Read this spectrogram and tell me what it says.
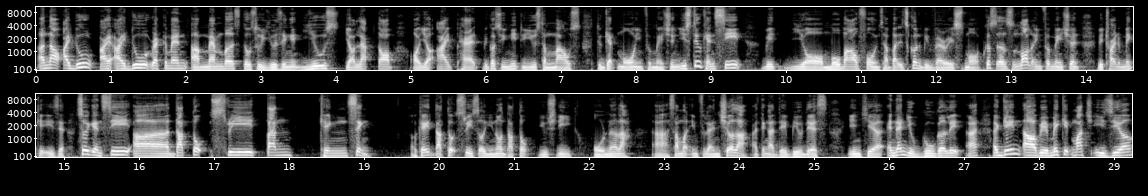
Uh, now I do I, I do recommend uh, members those who are using it use your laptop or your iPad because you need to use the mouse to get more information. You still can see it with your mobile phones but it's going to be very small because there's a lot of information. We try to make it easier. So you can see uh, Dato Sri Tan Keng Sing okay Dato Sri. So you know Dato usually owner lah uh, somewhat influential lah. I think I debut this in here and then you Google it. Uh. Again, uh, we'll make it much easier.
